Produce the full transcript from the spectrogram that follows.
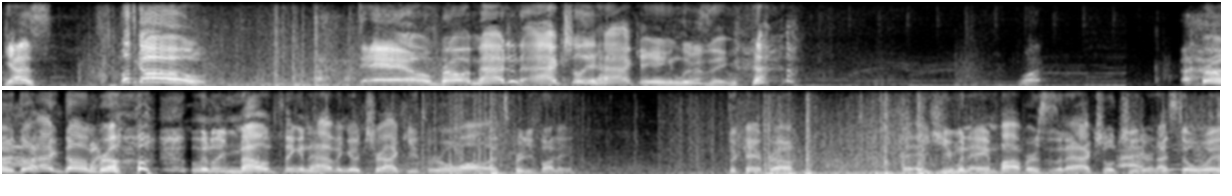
Yes. Let's go. Damn, bro. Imagine actually hacking and losing. bro, don't act dumb, bro. Literally mounting and having it track you through a wall. It's pretty funny. It's okay, bro. A, a human aimbot versus an actual cheater, and I still win.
